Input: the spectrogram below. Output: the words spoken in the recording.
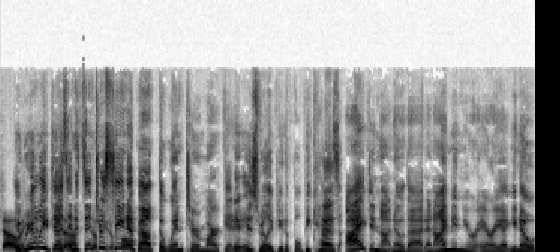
So it really just, does. Uh, and it's interesting about the winter market. It is really beautiful because I did not know that. And I'm in your area. You know,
